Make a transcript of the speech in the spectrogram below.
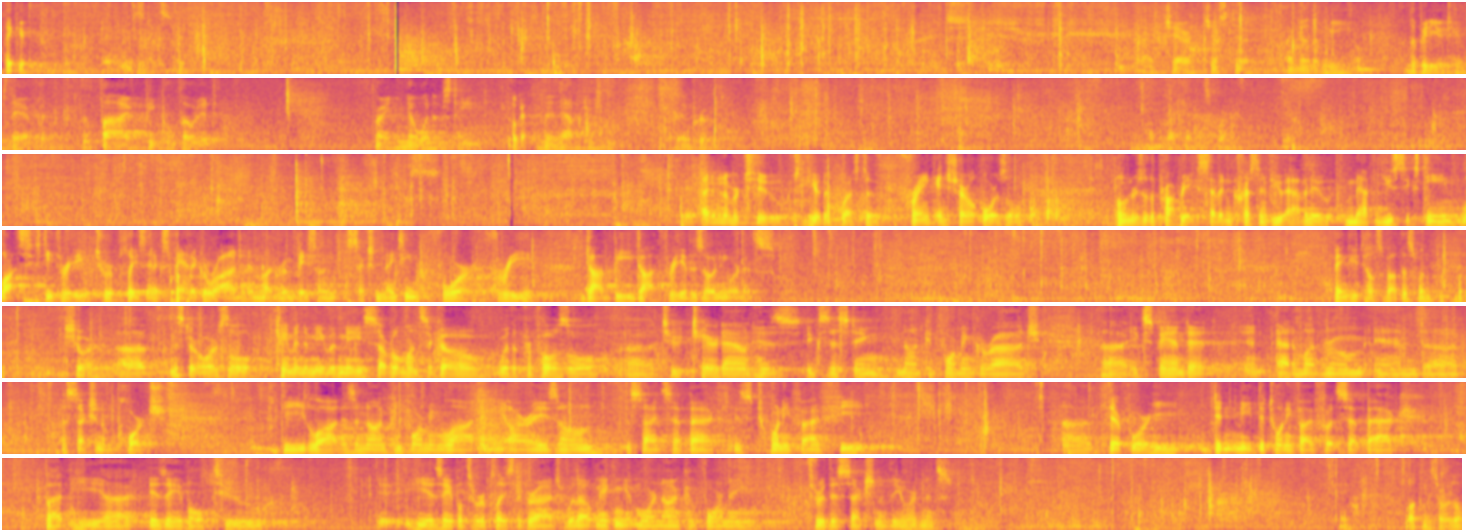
Thank you. Uh, Chair, just to, I know that we, the videotape's there, but five people voted. Right, no one abstained. Okay. The application approved. On the record, that's where- Okay, Item number two, to hear the request of Frank and Cheryl Orzel, owners of the property at 7 Crescent View Avenue, map U16, lot 63, to replace and expand a garage and mudroom based on section 1943.b.3 of the zoning ordinance. Ben, can you tell us about this one? Sure. Uh, Mr. Orzel came in to meet with me several months ago with a proposal uh, to tear down his existing non-conforming garage, uh, expand it, and add a mudroom and uh, a section of porch. The lot is a non-conforming lot in the RA zone. The side setback is 25 feet. Uh, Therefore, he didn't meet the 25-foot setback, but he uh, is able to, he is able to replace the garage without making it more non-conforming through this section of the ordinance. Welcome, Mr. Orzel.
